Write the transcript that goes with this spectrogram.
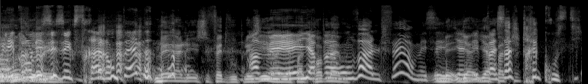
voulez non, qu'on non, les oui. extraits à l'antenne Mais allez, faites-vous plaisir, Ah mais n'y y a pas de pas, problème. on va le faire, mais c'est- il y a, y a- des y a pas de- passages très croustillants.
